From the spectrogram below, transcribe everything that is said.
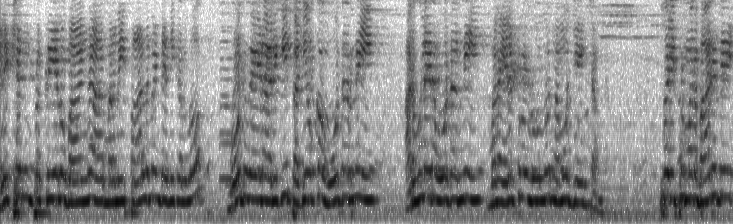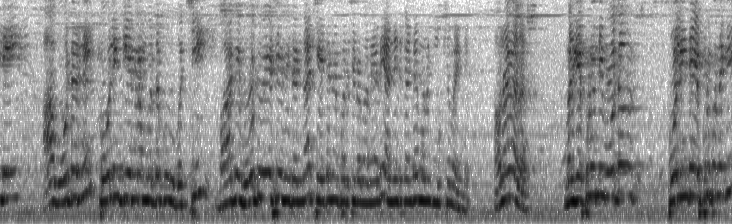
ఎలక్షన్ ప్రక్రియలో భాగంగా మనం ఈ పార్లమెంట్ ఎన్నికల్లో ఓటు వేయడానికి ప్రతి ఒక్క ఓటర్ని అర్హులైన ఓటర్ని మన ఎలక్ట్రల్ రూల్లో నమోదు చేయించాము సో ఇప్పుడు మన బాధ్యత ఏంటి? ఆ ఓటర్ని పోలింగ్ కేంద్రం వద్దకు వచ్చి వారిని ఓటు వేసే విధంగా చైతన్యపరచడం అనేది అన్నిటికంటే మనకు ముఖ్యమైనది అవునా కదా? మనకి ఎప్పుడు ఉంది ఓటు? పోలింగ్ డే ఎప్పుడు మనకి?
